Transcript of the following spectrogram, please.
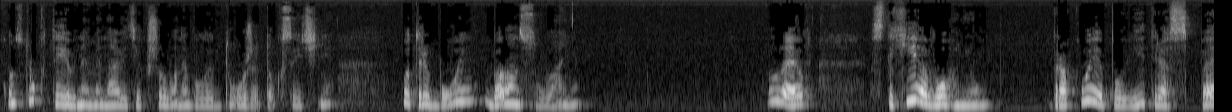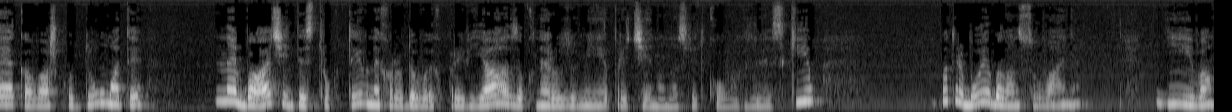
конструктивними, навіть якщо вони були дуже токсичні, потребує балансування. Лев, стихія вогню. Бракує повітря, спека, важко думати, не бачить деструктивних родових прив'язок, не розуміє причину наслідкових зв'язків потребує балансування. Діва,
